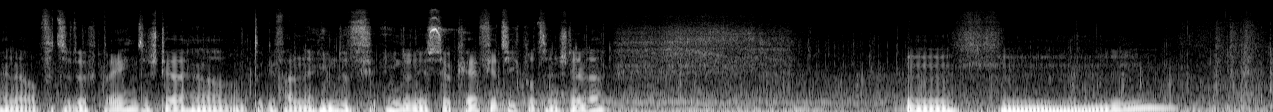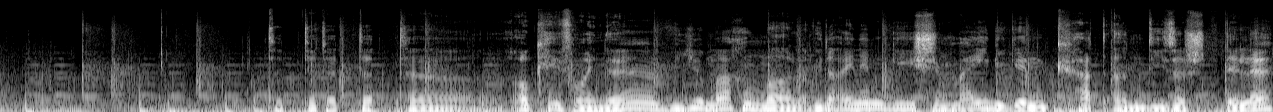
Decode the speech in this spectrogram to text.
Eine Opfer zu durchbrechen, zerstöre untergefallene Hindernisse. Okay, 40% schneller. Mhm. Okay, Freunde, wir machen mal wieder einen geschmeidigen Cut an dieser Stelle.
